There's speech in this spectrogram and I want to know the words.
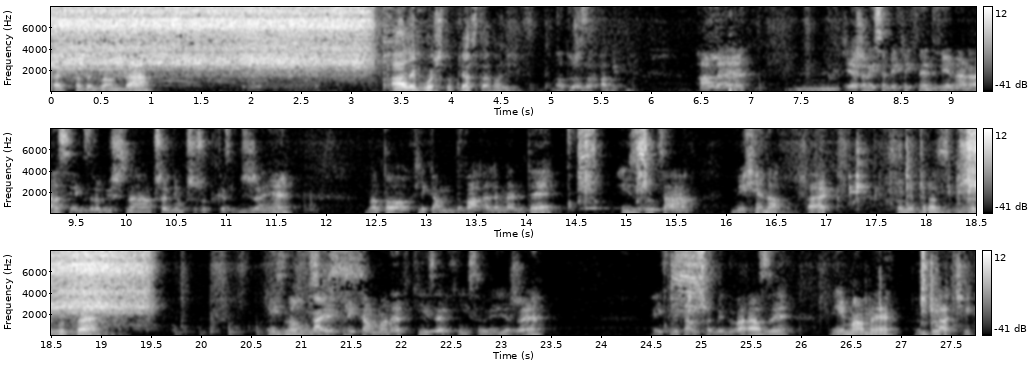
Tak to wygląda. Ale głośno piasta chodzi. No dużo zapadek. Ale jeżeli sobie kliknę dwie na raz, jak zrobisz na przednią przerzutkę zbliżenie, no to klikam dwa elementy i zrzuca mi się na dół, tak? Sobie teraz przerzucę. I znowu sobie Nice. klikam manetki, zerknij sobie Jerzy. I klikam sobie dwa razy i mamy blacik.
